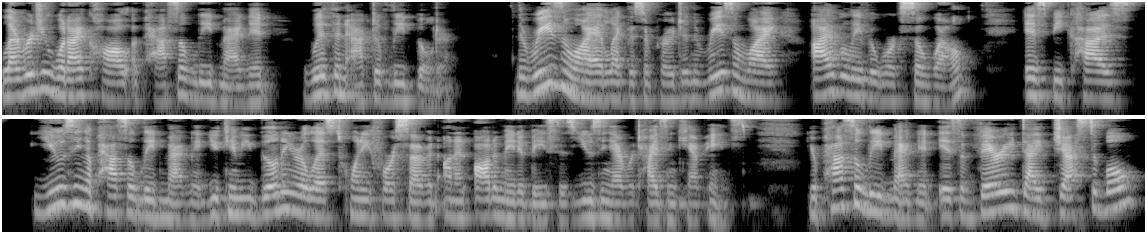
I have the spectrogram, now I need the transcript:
leveraging what I call a passive lead magnet with an active lead builder. The reason why I like this approach and the reason why I believe it works so well is because using a passive lead magnet, you can be building your list 24 7 on an automated basis using advertising campaigns. Your passive lead magnet is a very digestible,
